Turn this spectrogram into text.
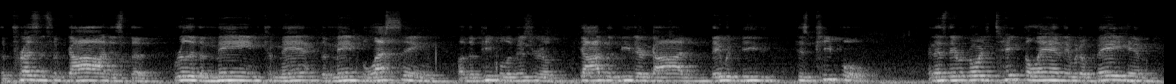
The presence of God is the really the main command, the main blessing of the people of Israel. God would be their God, and they would be his people. And as they were going to take the land, they would obey him,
